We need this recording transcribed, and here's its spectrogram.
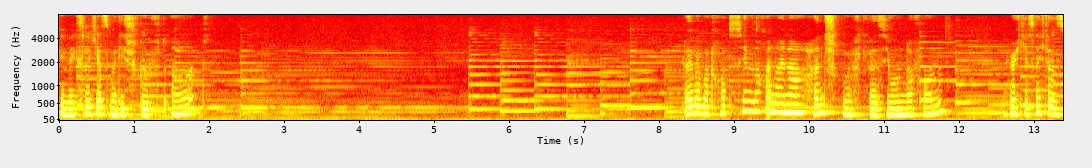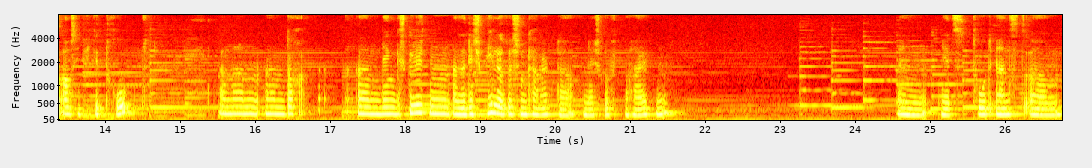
Hier wechsle ich jetzt mal die Schriftart. Bleibe aber trotzdem noch in einer Handschriftversion davon. Ich möchte jetzt nicht, dass es aussieht wie gedruckt, sondern ähm, doch ähm, den gespielten, also den spielerischen Charakter von der Schrift behalten. Denn jetzt todernst ähm,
